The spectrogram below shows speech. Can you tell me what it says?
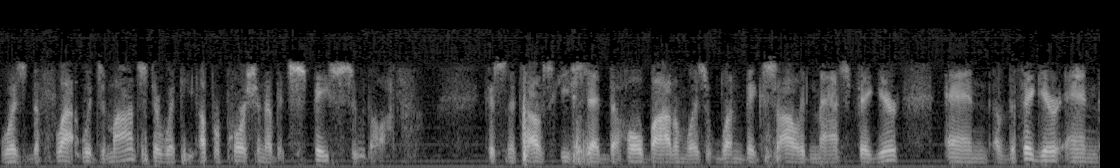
was the Flatwoods monster with the upper portion of its spacesuit off. Because Snitowski said the whole bottom was one big solid mass figure, and of the figure, and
